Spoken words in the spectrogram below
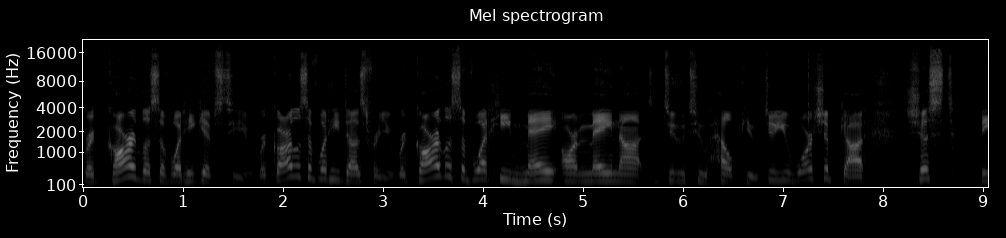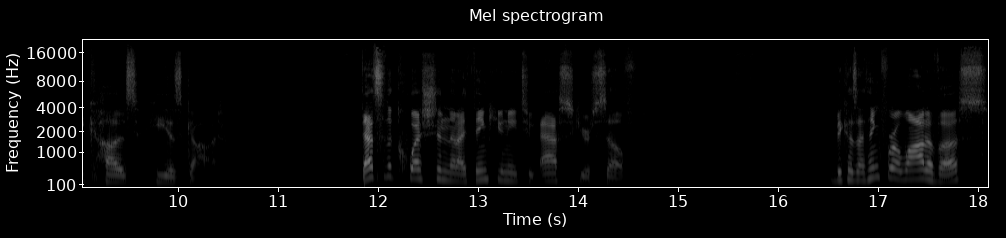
regardless of what he gives to you, regardless of what he does for you, regardless of what he may or may not do to help you. Do you worship God just because he is God? That's the question that I think you need to ask yourself. Because I think for a lot of us,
